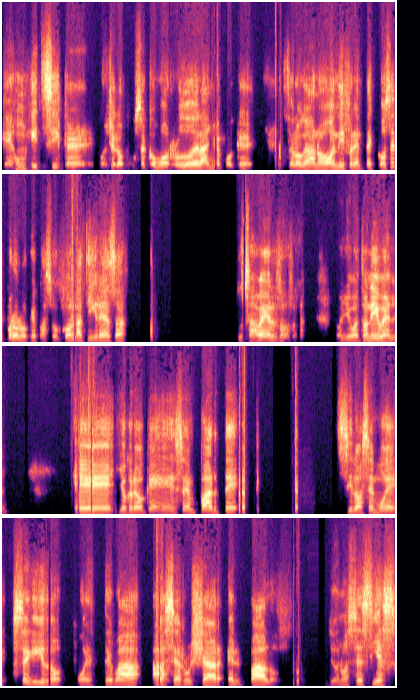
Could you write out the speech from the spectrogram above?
que es un hit seeker, pues yo lo puse como rudo del año porque se lo ganó en diferentes cosas, pero lo que pasó con la tigresa, tú sabes, lo, lo llevó a otro nivel. Eh, yo creo que es en parte, si lo haces muy seguido, pues te va a cerruchar el palo. Yo no sé si es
